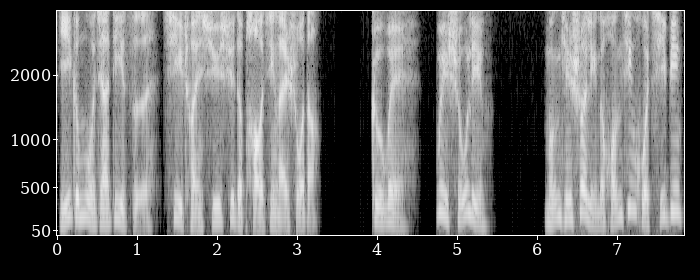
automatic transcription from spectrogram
一个墨家弟子气喘吁吁的跑进来说道：“各位魏首领，蒙恬率领的黄金火骑兵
